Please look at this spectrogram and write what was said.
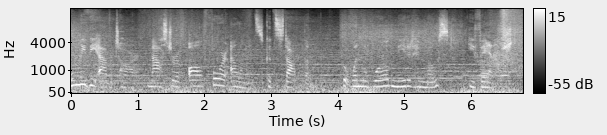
Only the Avatar, master of all four elements, could stop them. But when the world needed him most, he vanished.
